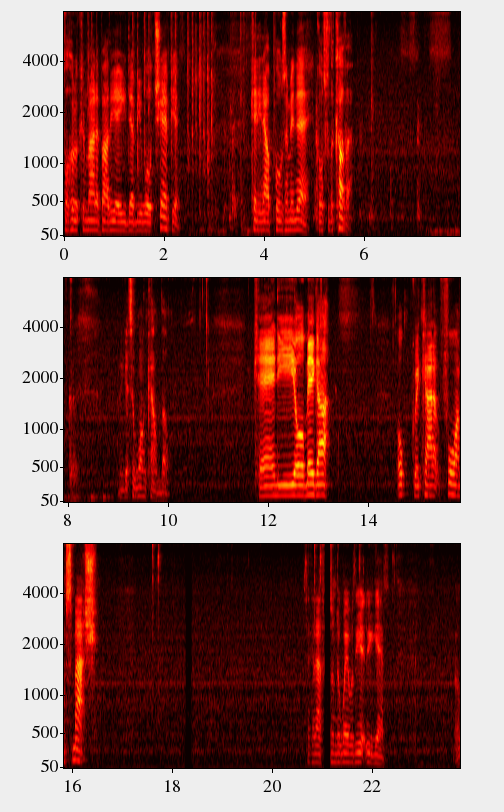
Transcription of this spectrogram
Beautiful Hurricane Rider by the AEW World Champion. Kenny now pulls him in there. Goes for the cover. And he gets a one count though. Kenny Omega. Oh, great kind of forearm smash. Second half is underway with the Italy game. Oh.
